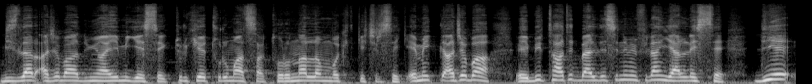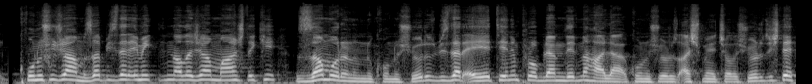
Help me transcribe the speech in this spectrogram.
bizler acaba dünyayı mı gezsek, Türkiye turu mu atsak, torunlarla mı vakit geçirsek, emekli acaba e, bir tatil beldesine mi filan yerleşse diye konuşacağımıza bizler emeklinin alacağı maaştaki zam oranını konuşuyoruz. Bizler EYT'nin problemlerini hala konuşuyoruz, aşmaya çalışıyoruz. İşte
